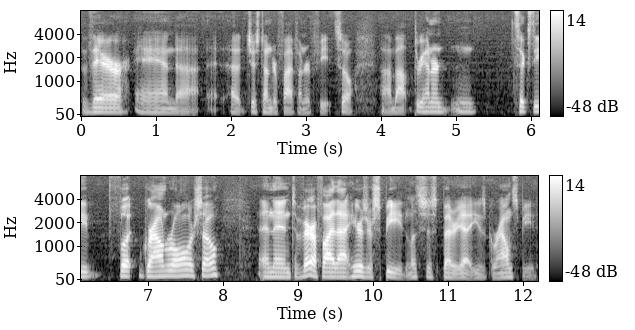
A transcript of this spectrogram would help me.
there and uh, just under 500 feet. So uh, about 360 foot ground roll or so. And then to verify that, here's your speed. Let's just better yet use ground speed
